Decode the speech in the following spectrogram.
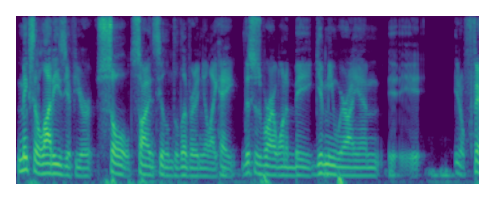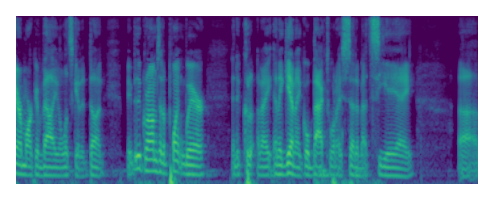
makes it a lot easier if you're sold, signed, sealed, and delivered, and you're like, "Hey, this is where I want to be. Give me where I am, you know, fair market value, and let's get it done." Maybe deGrom's at a point where, and it could, and, I, and again, I go back to what I said about CAA. Uh,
